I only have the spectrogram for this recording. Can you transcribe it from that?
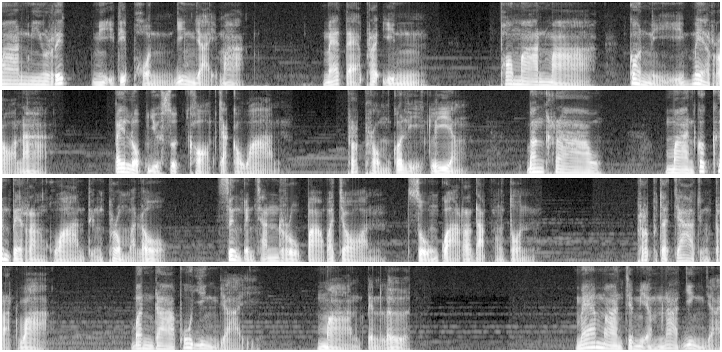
มารมีฤทธิ์มีอิทธิพลยิ่งใหญ่มาก แม้แต่พระอินทร์พอมารมาก็หนีไม่รอหน้า ไปหลบอยู่สุดขอบจักรวาล พระพรหมก็หลีกเลี่ยง บางคราว มารก็ขึ้นไปรังควานถึงพรหมโลก ซึ่งเป็นชั้นรูปาวจรสูงกว่าระดับของตน พระพุทธเจ้าจึงตรัสว่า บรรดาผู้ยิ่งใหญ่ มารเป็นเลิศ แม้มารจะมีอำนาจยิ่งใหญ่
